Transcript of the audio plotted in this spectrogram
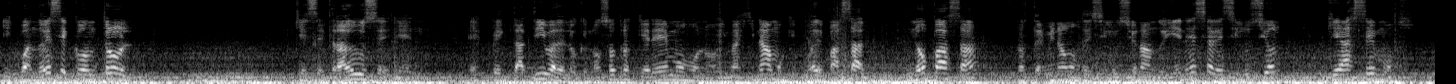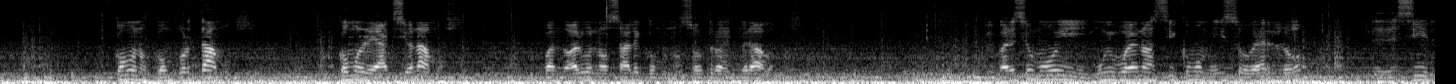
y cuando ese control que se traduce en expectativa de lo que nosotros queremos o nos imaginamos que puede pasar no pasa, nos terminamos desilusionando. Y en esa desilusión, ¿qué hacemos? ¿Cómo nos comportamos? ¿Cómo reaccionamos cuando algo no sale como nosotros esperábamos? Me pareció muy, muy bueno así como me hizo verlo, de decir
